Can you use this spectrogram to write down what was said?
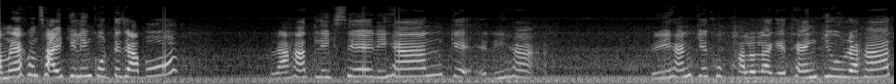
আমরা এখন সাইকেলিং করতে যাব। রাহাত লিখছে রিহানকে রিহা, রিহানকে খুব ভালো লাগে। Thank you Rahat.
